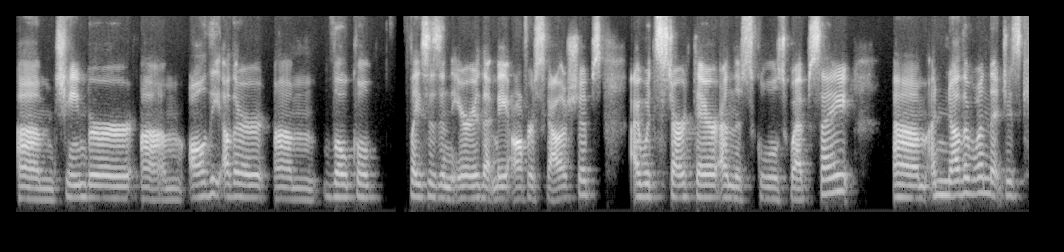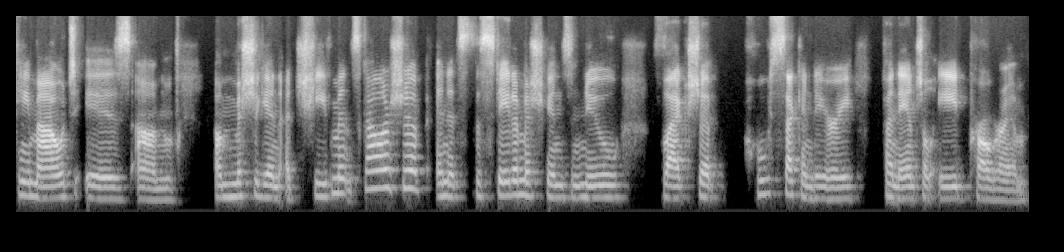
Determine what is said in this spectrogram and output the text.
um, Chamber, um, all the other um, local places in the area that may offer scholarships, I would start there on the school's website. Um, another one that just came out is um, a Michigan Achievement Scholarship, and it's the state of Michigan's new flagship post-secondary financial aid program.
